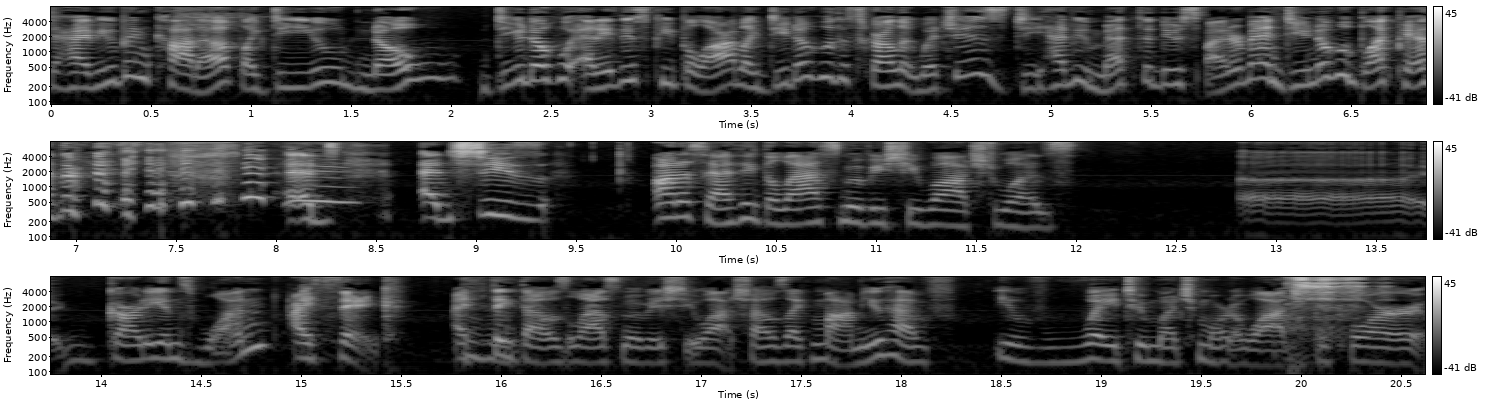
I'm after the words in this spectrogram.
Have you been caught up? Like do you know do you know who any of these people are? Like do you know who the scarlet witch is? Do you, have you met the new spider-man? Do you know who black panther is? And and she's honestly i think the last movie she watched was uh guardians 1 i think. I Mm-hmm. think that was the last movie she watched. I was like mom you have you have way too much more to watch before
